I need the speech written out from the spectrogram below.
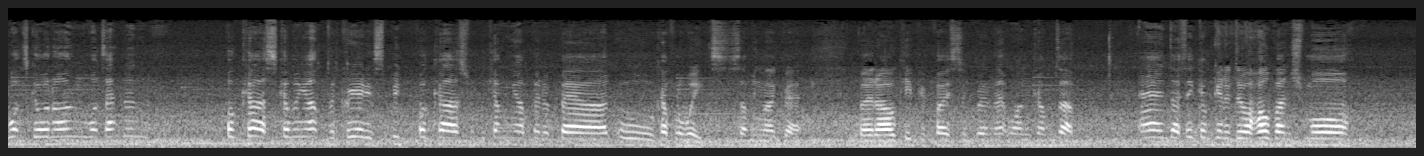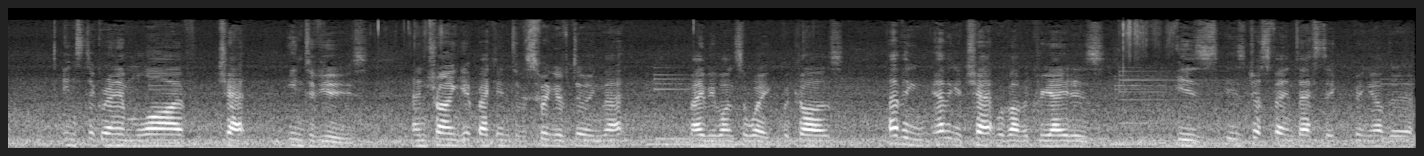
What's going on? What's happening? Podcast coming up. The Creative Speed podcast will be coming up in about oh a couple of weeks, something like that. But I'll keep you posted when that one comes up. And I think I'm going to do a whole bunch more Instagram live chat interviews and try and get back into the swing of doing that maybe once a week because having having a chat with other creators is is just fantastic being able to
